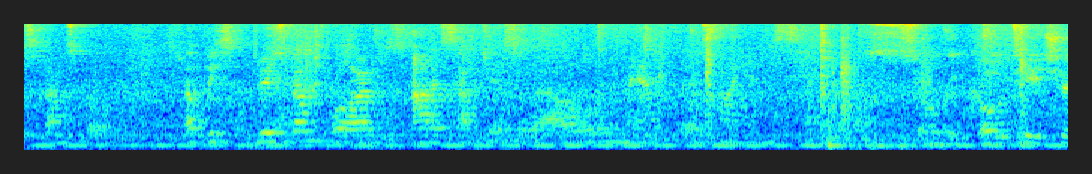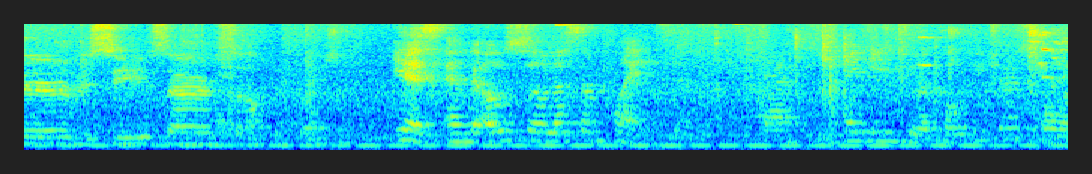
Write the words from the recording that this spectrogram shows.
responsible, uh, res- responsible for other subjects as well, math, science. So the co-teacher receives our self-reflection? Yes, and also lesson plans, okay, hand in to the co-teachers or,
